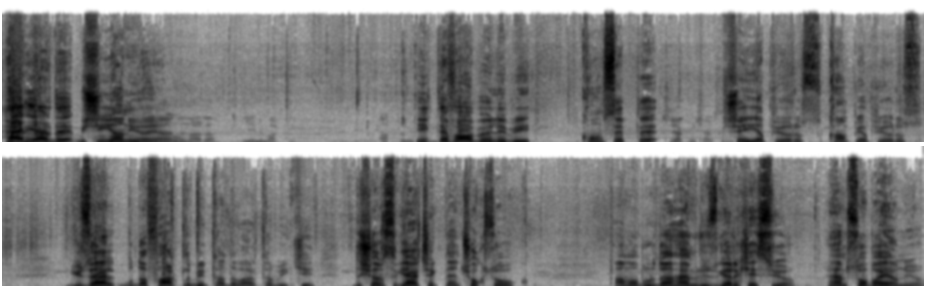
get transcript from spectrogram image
Her yerde bir şey yanıyor yani. Onlarda yeni baktım. Attım. İlk defa böyle bir konsepte Sıcak mı içersin? şey yapıyoruz, kamp yapıyoruz. Güzel, bu da farklı bir tadı var tabii ki. Dışarısı gerçekten çok soğuk. Ama burada hem rüzgarı kesiyor, hem soba yanıyor.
